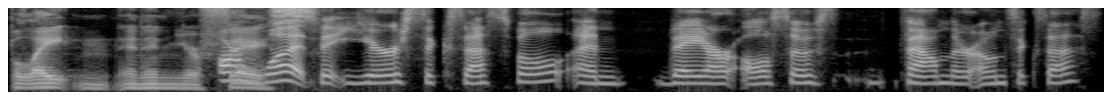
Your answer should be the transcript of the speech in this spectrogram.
blatant and in your face. or what? That you're successful and they are also found their own success?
